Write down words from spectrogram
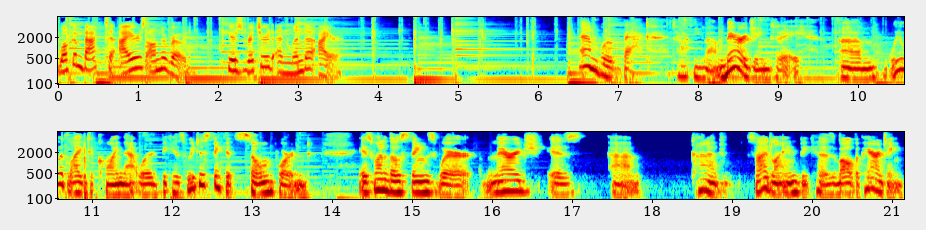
Welcome back to Eyres on the Road. Here's Richard and Linda Eyre. And we're back talking about marriaging today. Um, we would like to coin that word because we just think it's so important. It's one of those things where marriage is um, kind of sidelined because of all the parenting,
